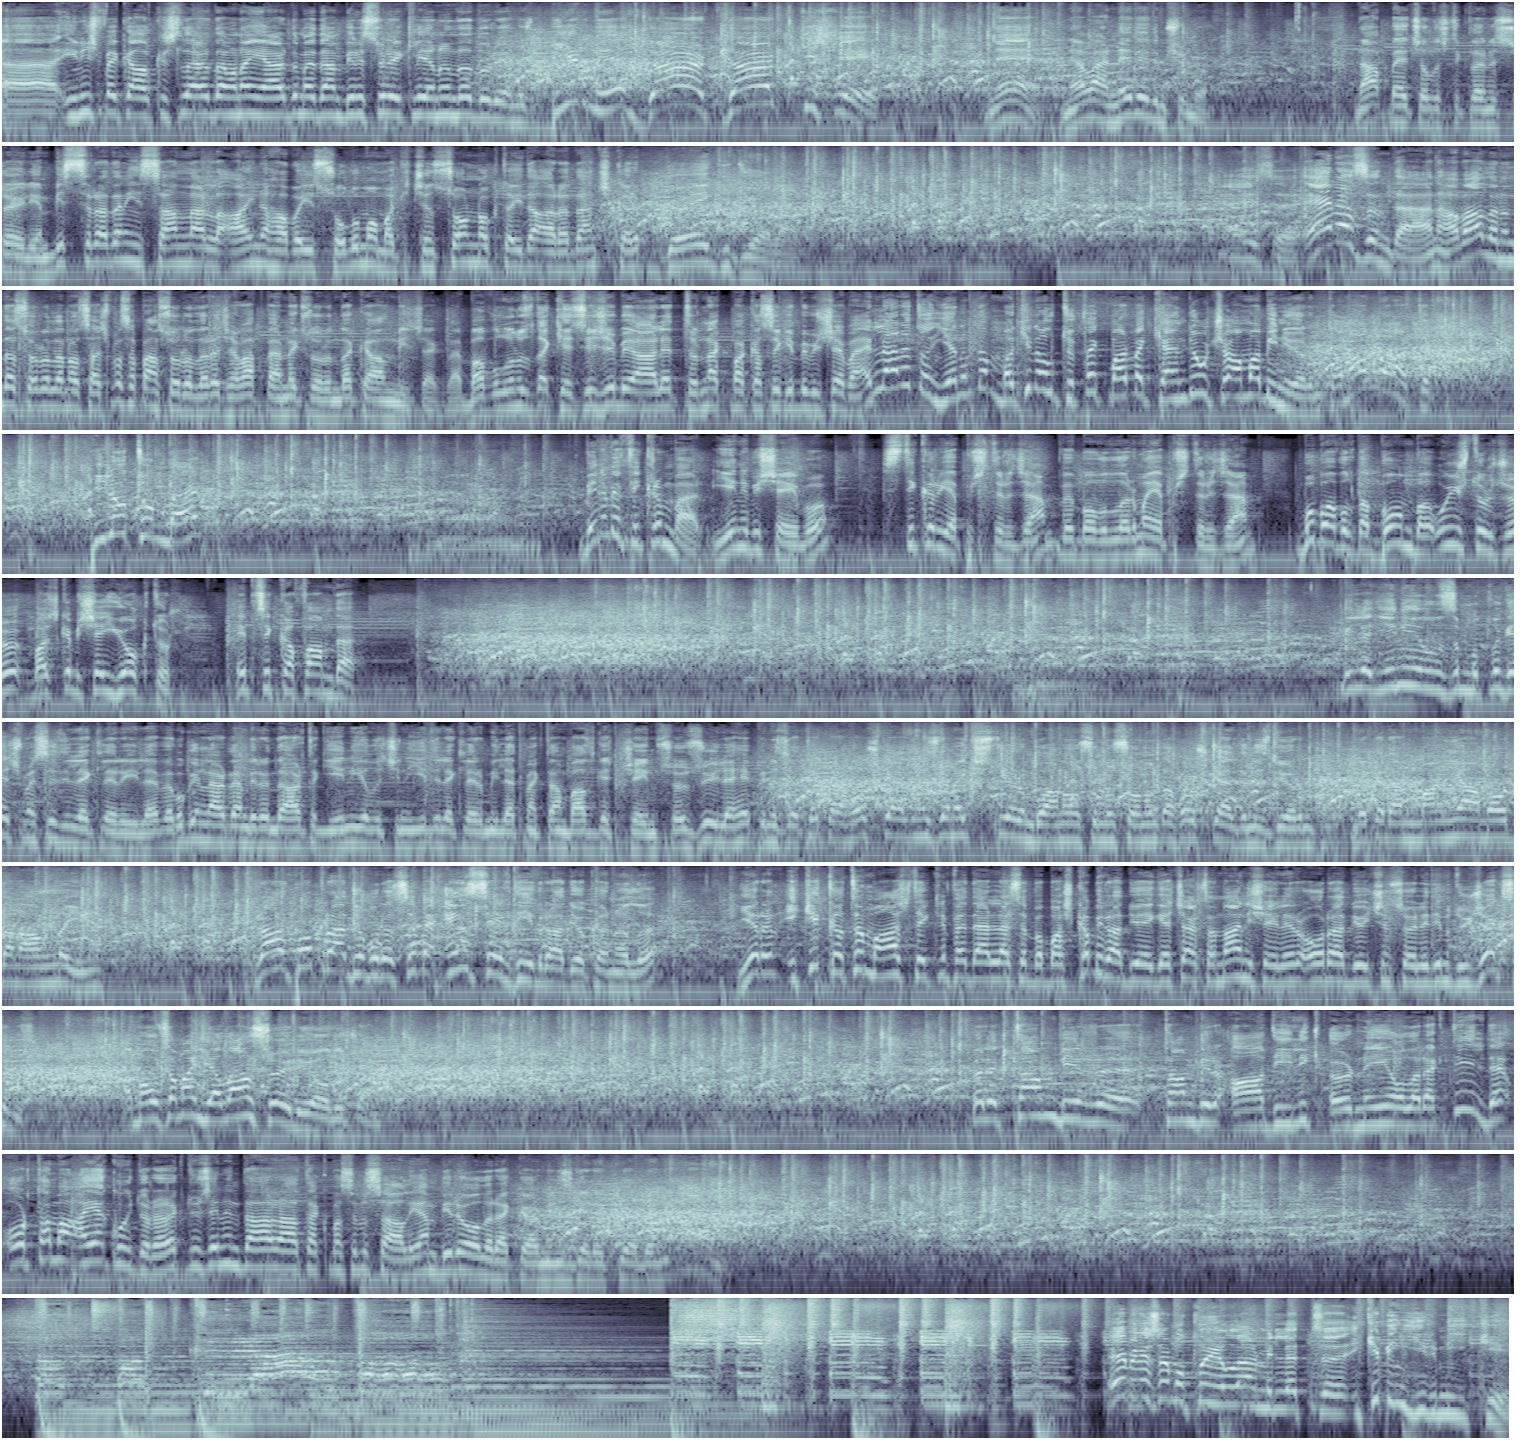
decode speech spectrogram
Ee, iniş ve kalkışlarda ona yardım eden biri sürekli yanında duruyormuş. Bir mi? Dört. Dört kişi. Ne? Ne var? Ne dedim şimdi? Ne yapmaya çalıştıklarını söyleyeyim. Biz sıradan insanlarla aynı havayı solumamak için son noktayı da aradan çıkarıp göğe gidiyorlar. Neyse. En azından havaalanında sorulan o saçma sapan sorulara cevap vermek zorunda kalmayacaklar. Bavulunuzda kesici bir alet, tırnak makası gibi bir şey var. E, lanet olsun yanımda makinalı tüfek var ve kendi uçağıma biniyorum. Tamam mı artık? Pilotum ben. Benim bir fikrim var. Yeni bir şey bu. Sticker yapıştıracağım ve bavullarıma yapıştıracağım. Bu bavulda bomba, uyuşturucu, başka bir şey yoktur. Hepsi kafamda. Millet yeni yılınızın mutlu geçmesi dilekleriyle ve bugünlerden birinde artık yeni yıl için iyi dileklerimi iletmekten vazgeçeceğim sözüyle hepinize tekrar hoş geldiniz demek istiyorum. Bu anonsumun sonunda hoş geldiniz diyorum. Ne kadar manyağım oradan anlayın. Kral Pop Radyo burası ve en sevdiğim radyo kanalı. Yarın iki katı maaş teklif ederlerse ve başka bir radyoya geçersem aynı şeyleri o radyo için söylediğimi duyacaksınız. Ama o zaman yalan söylüyor olacağım. Böyle tam bir tam bir adilik örneği olarak değil de ortama ayak uydurarak düzenin daha rahat akmasını sağlayan biri olarak görmeniz gerekiyor beni. Yıllar millet. Ee, 2022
